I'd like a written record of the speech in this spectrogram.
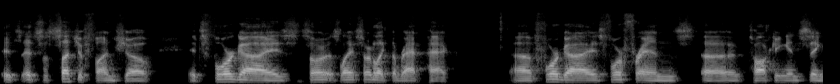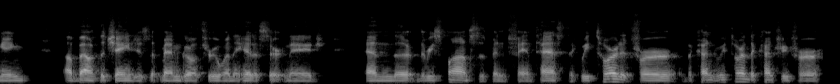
it's, it's a, such a fun show it's four guys, so it's like sort of like the Rat Pack. Uh, four guys, four friends, uh, talking and singing about the changes that men go through when they hit a certain age, and the the response has been fantastic. We toured it for the country. We toured the country for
